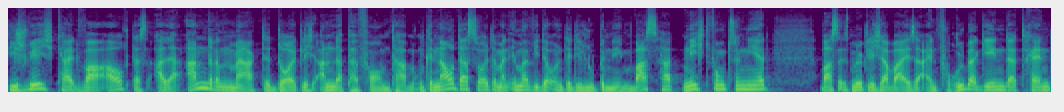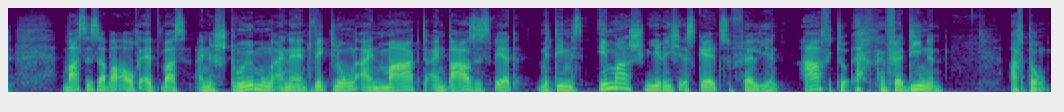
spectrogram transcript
Die Schwierigkeit war auch, dass alle anderen Märkte deutlich underperformt haben. Und genau das sollte man immer wieder unter die Lupe nehmen. Was hat nicht funktioniert? Was ist möglicherweise ein vorübergehender Trend? Was ist aber auch etwas, eine Strömung, eine Entwicklung, ein Markt, ein Basiswert, mit dem es immer schwierig ist, Geld zu verlieren? Achtung, verdienen. Achtung,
